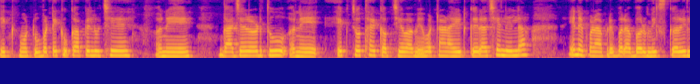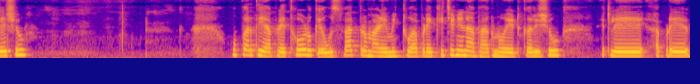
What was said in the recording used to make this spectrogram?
એક મોટું બટેકું કાપેલું છે, અને ગાજર અડધું અને એક ચોથાઈ કપ જેવા મેં વટાણા એડ કર્યા છે લીલા. એને પણ આપણે બરાબર મિક્સ કરી લેશું. ઉપરથી આપણે થોડુંક એવું સ્વાદ પ્રમાણે મીઠું આપણે ખીચડીના ભાગનું એડ કરીશું. એટલે આપણે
